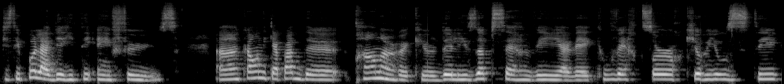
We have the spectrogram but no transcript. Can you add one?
Puis c'est pas la vérité infuse. Hein? Quand on est capable de prendre un recul, de les observer avec ouverture, curiosité,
